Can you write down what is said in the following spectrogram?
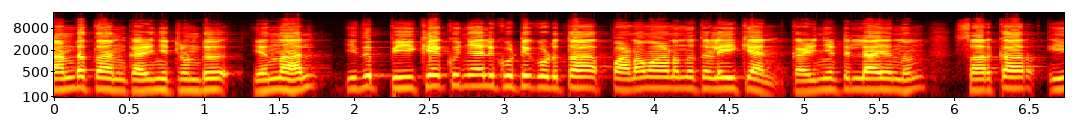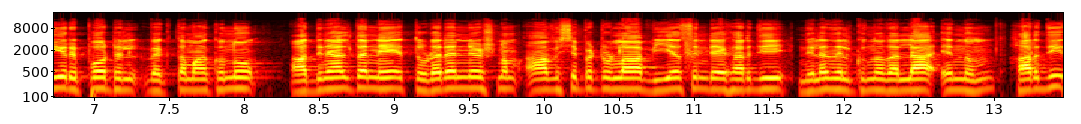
കണ്ടെത്താൻ കഴിഞ്ഞിട്ടുണ്ട്. എന്നാൽ ഇത് പി കെ കുഞ്ഞാലിക്കുട്ടി കൊടുത്ത പണമാണെന്ന് തെളിയിക്കാൻ കഴിഞ്ഞിട്ടില്ല എന്നും സർക്കാർ ഈ റിപ്പോർട്ടിൽ വ്യക്തമാക്കുന്നു. അതിനാൽ തന്നെ തുടരന്വേഷണം ആവശ്യപ്പെട്ടുള്ള വി എസിന്റെ ഹർജി നിലനിൽക്കുന്നതല്ല എന്നും ഹർജി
